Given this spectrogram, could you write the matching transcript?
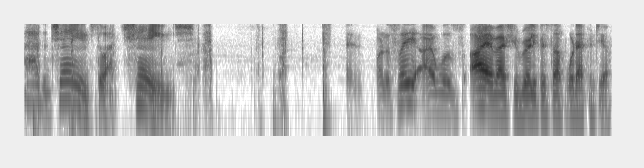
I have to change, so I change. And honestly, I was I am actually really pissed off what happened here.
